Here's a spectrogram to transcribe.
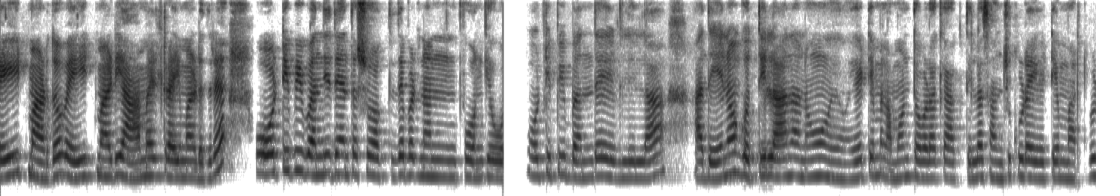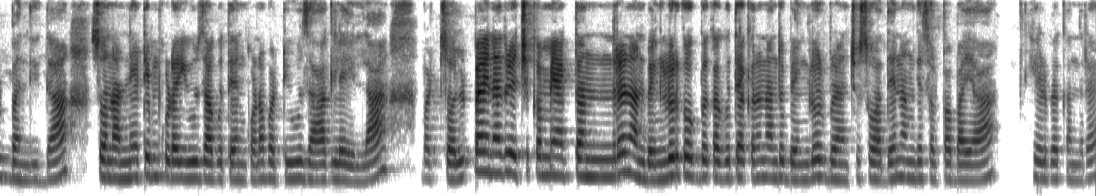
ವೆಯ್ಟ್ ಮಾಡಿದೋ. ವೆಯ್ಟ್ ಮಾಡಿ ಆಮೇಲೆ ಟ್ರೈ ಮಾಡಿದ್ರೆ ಓ ಟಿ ಪಿ ಬಂದಿದೆ ಅಂತ ಶೋ ಆಗ್ತಿದೆ ಬಟ್ ನನ್ನ ಫೋನ್ಗೆ ಓ ಟಿ ಪಿ ಬಂದೇ ಇರಲಿಲ್ಲ. ಅದೇನೋ ಗೊತ್ತಿಲ್ಲ. ನಾನು ಎ ಟಿ ಎಮಲ್ಲಿ ಅಮೌಂಟ್ ತೊಗೊಳಕ್ಕೆ ಆಗ್ತಿಲ್ಲ. ಸಂಜು ಕೂಡ ಎ ಟಿ ಎಂ ಮರ್ತುಬಿಟ್ಟು ಬಂದಿದ್ದ. ಸೊ ನನ್ನ ಎ ಟಿ ಎಂ ಕೂಡ ಯೂಸ್ ಆಗುತ್ತೆ ಅಂದ್ಕೊಂಡ ಬಟ್ ಯೂಸ್ ಆಗಲೇ ಇಲ್ಲ. ಬಟ್ ಸ್ವಲ್ಪ ಏನಾದರೂ ಹೆಚ್ಚು ಕಮ್ಮಿ ಆಗ್ತಂದರೆ ನಾನು ಬೆಂಗ್ಳೂರಿಗೆ ಹೋಗಬೇಕಾಗುತ್ತೆ. ಯಾಕಂದರೆ ನನ್ನದು ಬೆಂಗಳೂರು ಬ್ರ್ಯಾಂಚು ಸೊ ಅದೇ ನನಗೆ ಸ್ವಲ್ಪ ಭಯ ಹೇಳಬೇಕಂದ್ರೆ.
